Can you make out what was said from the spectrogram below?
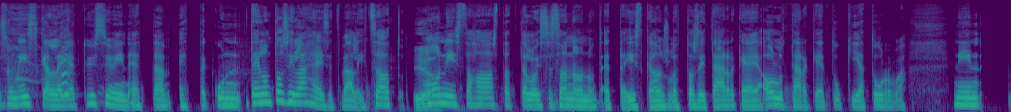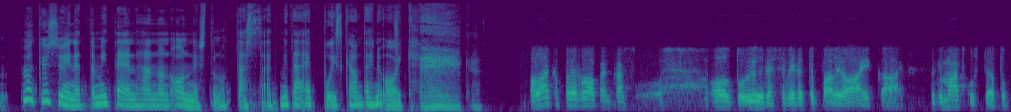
sun iskälle ja kysyin, että, että kun teillä on tosi läheiset välit. Sä oot Joo. monissa haastatteluissa sanonut, että iskä on sulle tosi tärkeä ja ollut tärkeä tuki ja turva. Niin mä kysyin, että miten hän on onnistunut tässä, että mitä Eppu iskä on tehnyt oikein. Eikä. Ollaan aika paljon Roopen kanssa oltu yhdessä, vietetty paljon aikaa. Onkin matkusteltu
